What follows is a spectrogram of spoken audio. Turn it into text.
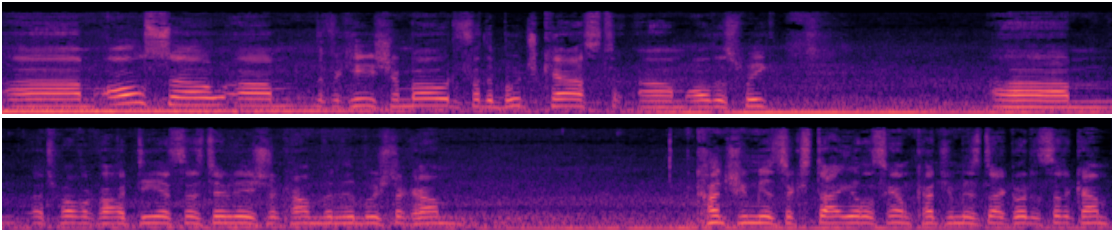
Um, also, um, the vacation mode for the Boochcast um, all this week um, at 12 o'clock, DSS.com, VinnyTheBooch.com, countrymusic.yolis.com, countrymusic.go.sitcom.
